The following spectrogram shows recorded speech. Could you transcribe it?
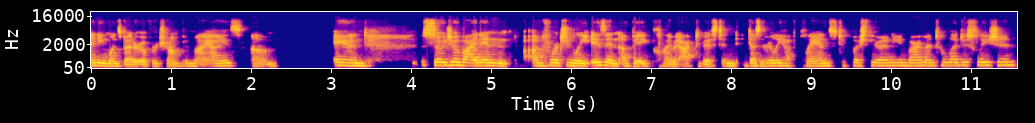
Anyone's better over Trump in my eyes. Um, and so Joe Biden, unfortunately, isn't a big climate activist and doesn't really have plans to push through any environmental legislation.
